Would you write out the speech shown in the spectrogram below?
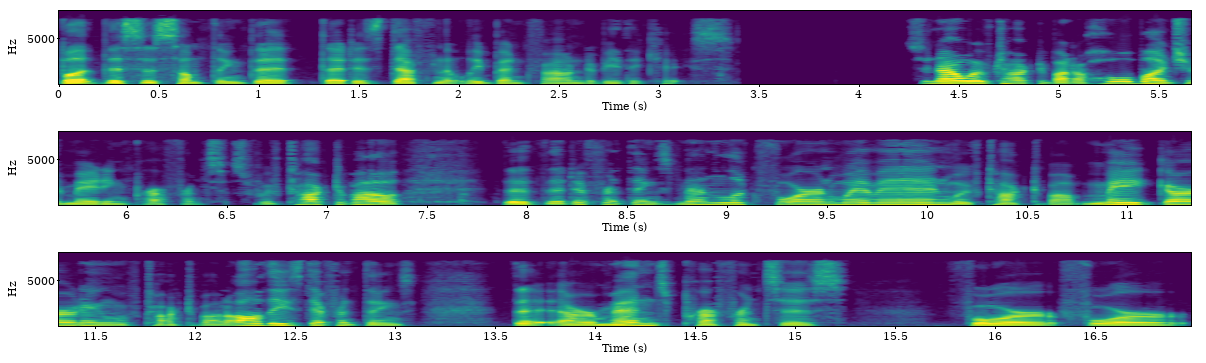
but this is something that that has definitely been found to be the case. So now we've talked about a whole bunch of mating preferences. We've talked about the, the different things men look for in women. We've talked about mate guarding. We've talked about all these different things that are men's preferences for, for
